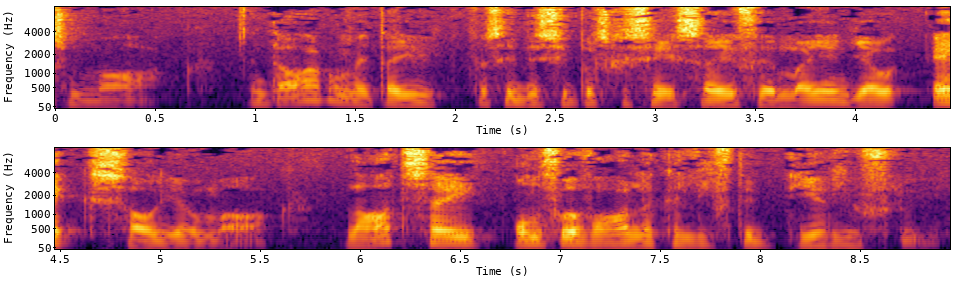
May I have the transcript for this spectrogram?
smaak. En daarom het hy vir sy disippels gesê, "Sy vir my en jou, ek sal jou maak." Laat sy onvoorwaardelike liefde deur jou vloei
